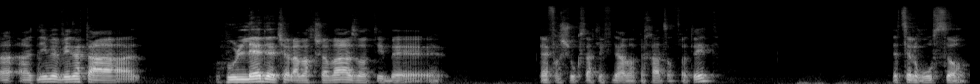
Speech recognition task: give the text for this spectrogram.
אני מבין את ההולדת של המחשבה הזאת איפשהו קצת לפני המהפכה הצרפתית, אצל רוסו,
